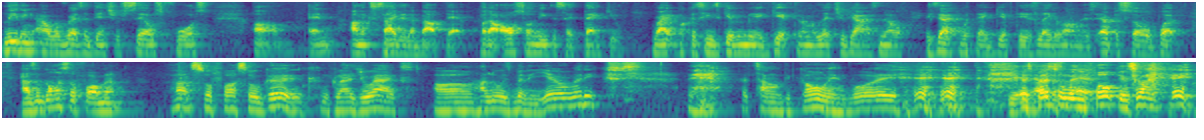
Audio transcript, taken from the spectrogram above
leading our residential sales force. Um, and I'm excited about that. But I also need to say thank you, right? Because he's given me a gift, and I'm gonna let you guys know exactly what that gift is later on in this episode. But how's it going so far, man? Oh, so far so good. I'm glad you asked. Uh, I know it's been a year already. Damn, that time be going, boy. Especially when you focus, right?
